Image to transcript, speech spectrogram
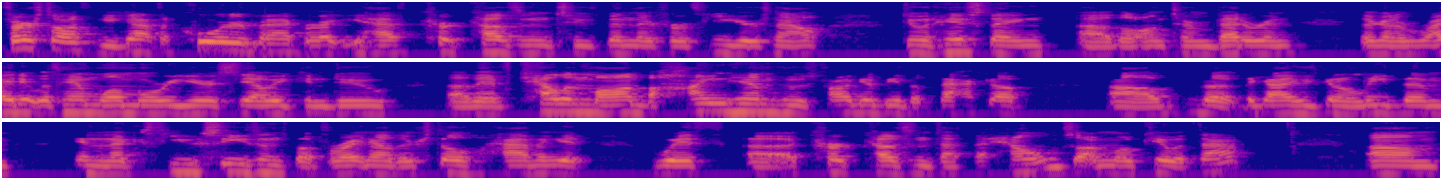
first off, you got the quarterback, right? You have Kirk Cousins, who's been there for a few years now, doing his thing, uh, the long term veteran. They're going to ride it with him one more year, see how he can do. Uh, they have Kellen Mond behind him, who's probably going to be the backup, uh, the, the guy who's going to lead them in the next few seasons. But for right now, they're still having it with uh, Kirk Cousins at the helm, so I'm okay with that. Um,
